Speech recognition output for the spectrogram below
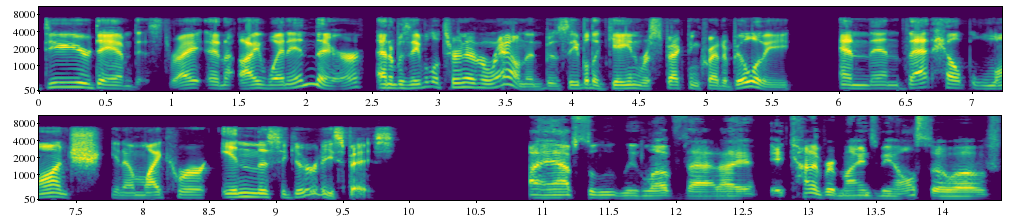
Do your damnedest, right? And I went in there and was able to turn it around and was able to gain respect and credibility. And then that helped launch, you know, my career in the security space. I absolutely love that. I it kind of reminds me also of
